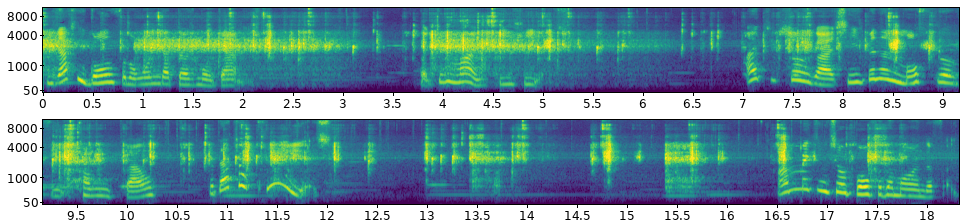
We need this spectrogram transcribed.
He's actually going for the one that does more damage. But keep in mind, he heals. I sorry guys, he's been in most of the coming battles, but that's how cool he is. Sure both of them are in the fight.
